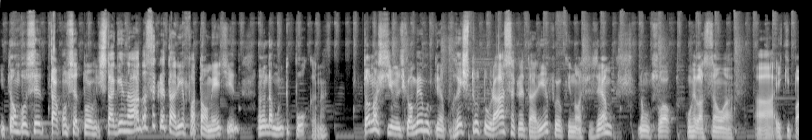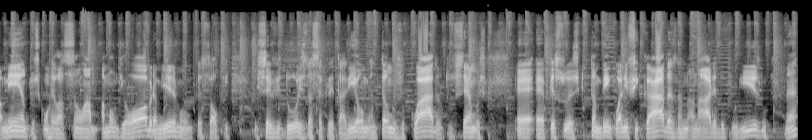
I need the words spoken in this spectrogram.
Então, você está com o setor estagnado, a secretaria fatalmente anda muito pouca, né? Então, nós tínhamos que, ao mesmo tempo, reestruturar a secretaria, foi o que nós fizemos, não só com relação a, a equipamentos, com relação à mão de obra mesmo, o pessoal que, os servidores da secretaria, aumentamos o quadro, trouxemos é, é, pessoas também qualificadas na, na, área do turismo, né?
